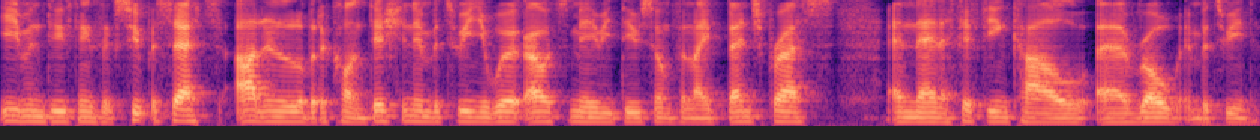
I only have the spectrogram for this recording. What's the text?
even do things like supersets, add in a little bit of conditioning between your workouts, maybe do something like bench press, and then a 15 cal uh, row in between.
